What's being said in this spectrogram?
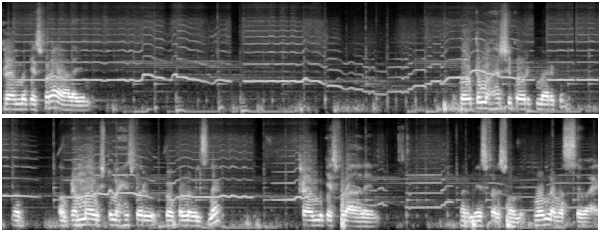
త్రయంబకేశ్వర ఆలయం. గౌతమ మహర్షి కోరిక మేరకు బ్రహ్మ విష్ణు మహేశ్వరు రూపంలో వెలిసిన త్రయంబకేశ్వర ఆలయం పరమేశ్వర స్వామి. ఓం నమ శివాయ.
